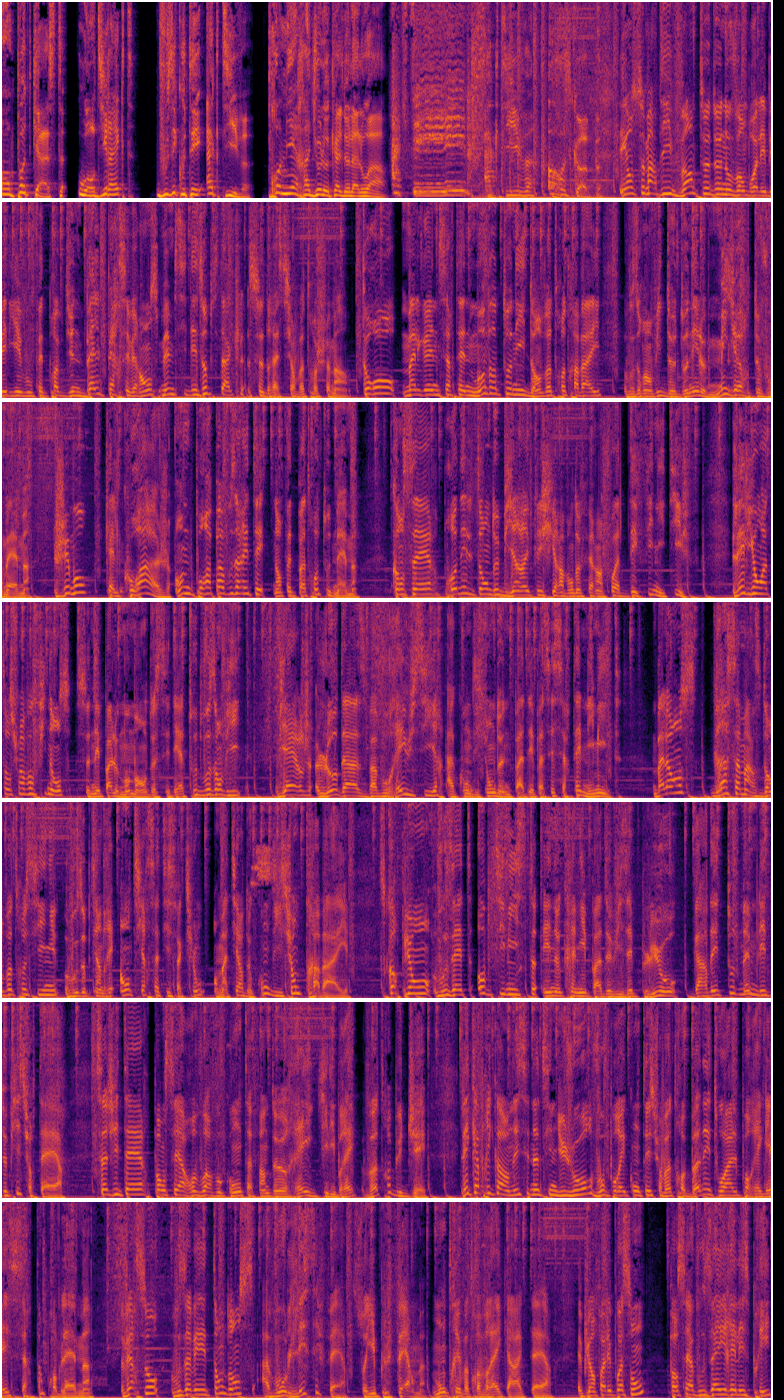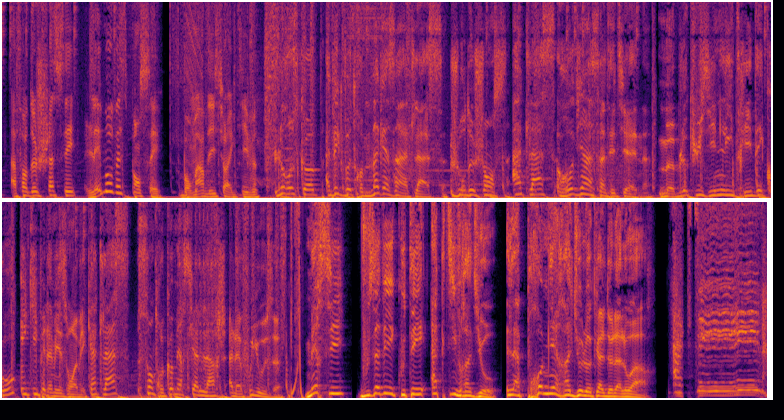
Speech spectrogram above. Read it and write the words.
En podcast ou en direct, vous écoutez Active, première radio locale de la Loire. Active. Active Horoscope. Et en ce mardi 22 novembre, les béliers, vous faites preuve d'une belle persévérance, même si des obstacles se dressent sur votre chemin. Taureau, malgré une certaine monotonie dans votre travail, vous aurez envie de donner le meilleur de vous-même. Gémeaux, quel courage, on ne pourra pas vous arrêter, n'en faites pas trop tout de même. Cancer, prenez le temps de bien réfléchir avant de faire un choix définitif. Les lions, attention à vos finances, ce n'est pas le moment de céder à toutes vos envies. Vierge, l'audace va vous réussir à condition de ne pas dépasser certaines limites. Balance, grâce à Mars dans votre signe, vous obtiendrez entière satisfaction en matière de conditions de travail. Scorpion, vous êtes optimiste et ne craignez pas de viser plus haut. Gardez tout de même les deux pieds sur terre. Sagittaire, pensez à revoir vos comptes afin de rééquilibrer votre budget. Les Capricornes, et c'est notre signe du jour, vous pourrez compter sur votre bonne étoile pour régler certains problèmes. Verseau, vous avez tendance à vous laisser faire. Soyez plus ferme, montrez votre vrai caractère. Et puis enfin les poissons, pensez à vous aérer l'esprit afin de chasser les mauvaises pensées. Bon mardi sur Active. L'horoscope avec votre magasin Atlas. Jour de chance, Atlas revient à Saint-Étienne. Meubles, cuisine, literie, déco, équipez la maison avec Atlas, centre commercial L'Arche à la Fouillouse. Merci. Vous avez écouté Active Radio, la première radio locale de la Loire. Active.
